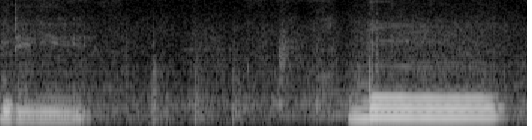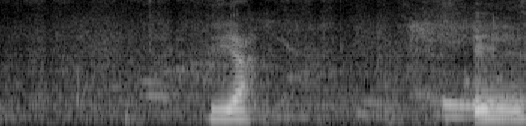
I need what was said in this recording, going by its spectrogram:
ndibuya eh.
